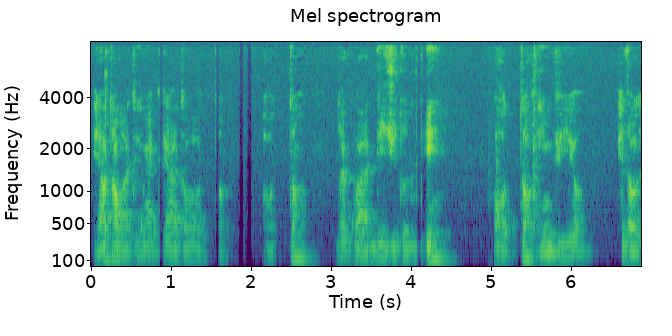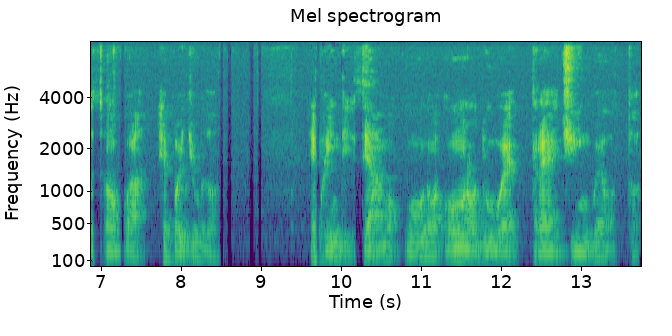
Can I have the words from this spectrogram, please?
e automatico mi ha creato 8, 8, da qua digito D, 8, invio e sono qua e poi chiudo. E quindi siamo 1, 1, 2, 3, 5, 8.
